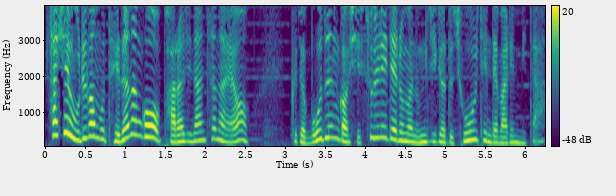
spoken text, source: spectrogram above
사실 우리가 뭐 대단한 거 바라진 않잖아요. 그저 모든 것이 순리대로만 움직여도 좋을 텐데 말입니다.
